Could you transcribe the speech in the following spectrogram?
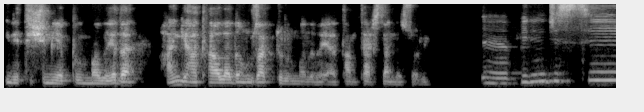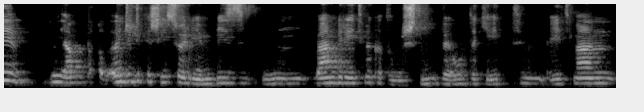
iletişimi yapılmalı ya da hangi hatalardan uzak durulmalı veya tam tersten de sorayım. Ee, birincisi, ya, öncelikle şey söyleyeyim. Biz, ben bir eğitime katılmıştım ve oradaki eğitim, eğitmen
